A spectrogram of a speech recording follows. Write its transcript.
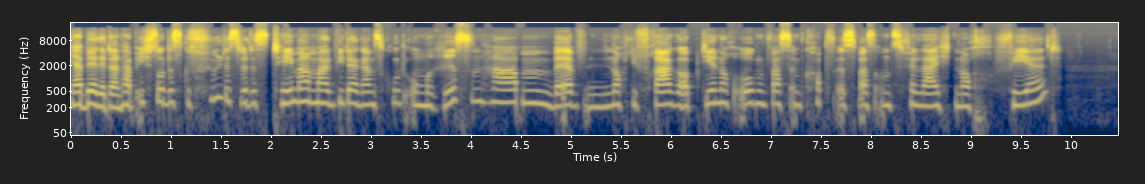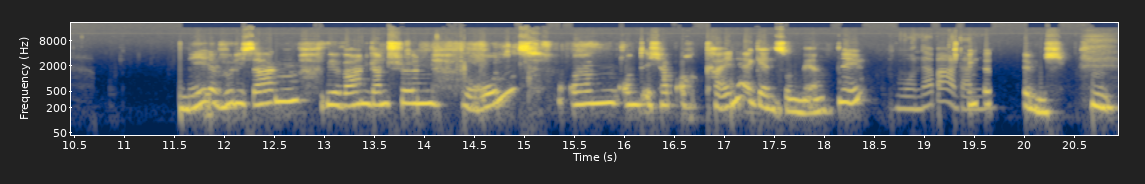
Ja, Birgit, dann habe ich so das Gefühl, dass wir das Thema mal wieder ganz gut umrissen haben. Wäre noch die Frage, ob dir noch irgendwas im Kopf ist, was uns vielleicht noch fehlt? Nee, da würde ich sagen, wir waren ganz schön rund ähm, und ich habe auch keine Ergänzung mehr. Nee. Wunderbar, dann. Stimmig. Hm.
